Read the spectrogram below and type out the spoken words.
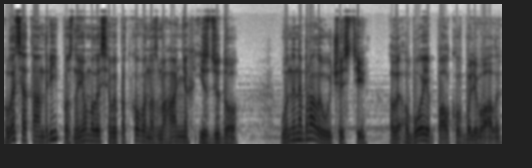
Олеся та Андрій познайомилися випадково на змаганнях із дзюдо. Вони не брали участі, але обоє палко вболівали.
